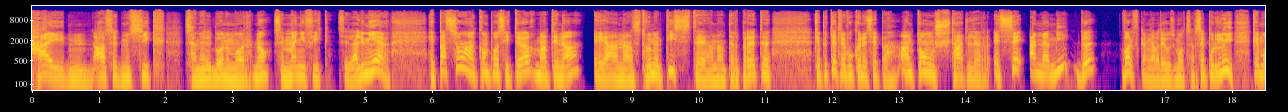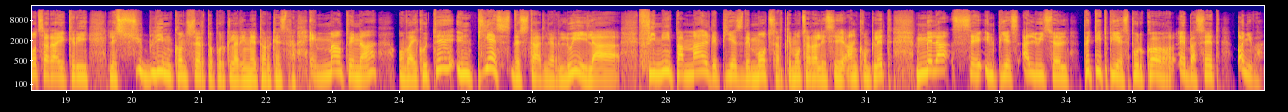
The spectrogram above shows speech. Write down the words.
Haydn. Ah, cette musique, ça met le bon humeur, non? C'est magnifique, c'est la lumière. Et passons à un compositeur maintenant et à un instrumentiste, un interprète que peut-être vous connaissez pas, Anton Stadler. Et c'est un ami de Wolfgang Amadeus Mozart. C'est pour lui que Mozart a écrit les sublimes concertos pour clarinette orchestre. Et maintenant, on va écouter une pièce de Stadler. Lui, il a fini pas mal de pièces de Mozart que Mozart a laissées incomplètes. Mais là, c'est une pièce à lui seul. Petite pièce pour corps et bassette. On y va.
